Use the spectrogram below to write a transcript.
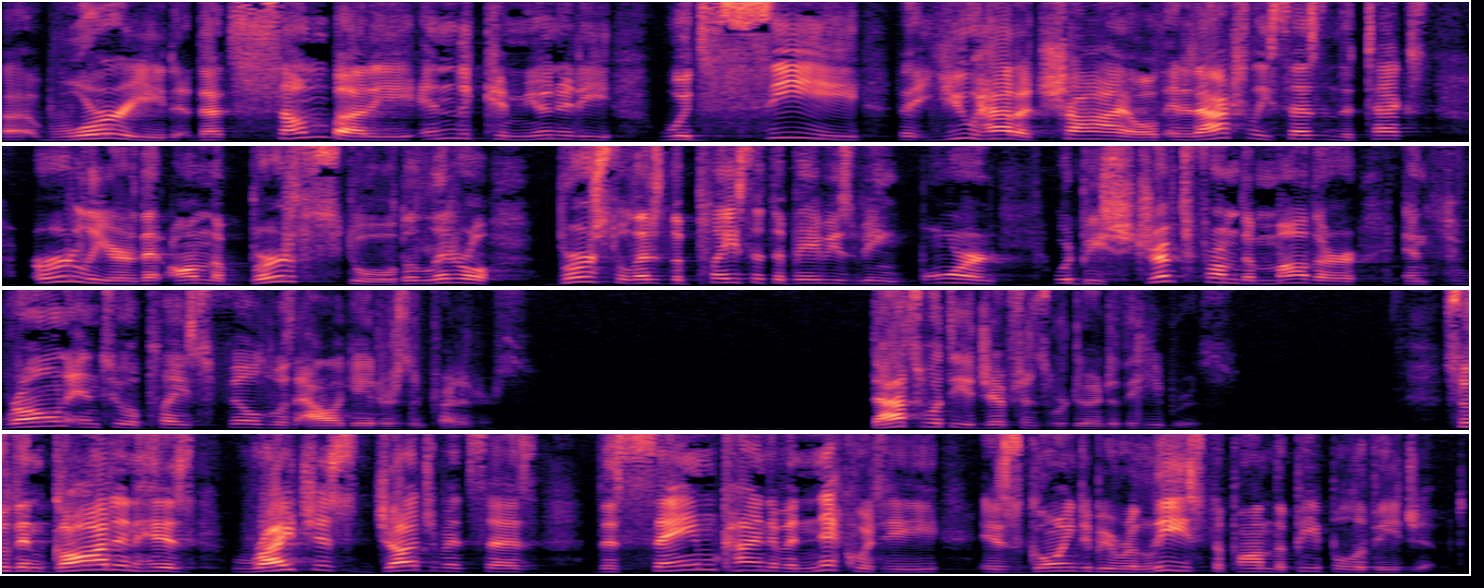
uh, worried that somebody in the community would see that you had a child? And it actually says in the text earlier that on the birth stool, the literal birth stool, that is the place that the baby is being born, would be stripped from the mother and thrown into a place filled with alligators and predators. That's what the Egyptians were doing to the Hebrews. So then, God, in his righteous judgment, says the same kind of iniquity is going to be released upon the people of Egypt.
